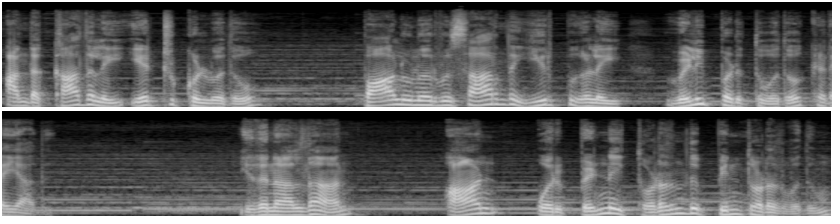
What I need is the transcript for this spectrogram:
அந்த காதலை ஏற்றுக்கொள்வதோ பாலுணர்வு சார்ந்த ஈர்ப்புகளை வெளிப்படுத்துவதோ கிடையாது. இதனால்தான் ஆண் ஒரு பெண்ணை தொடர்ந்து பின்தொடர்வதும்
